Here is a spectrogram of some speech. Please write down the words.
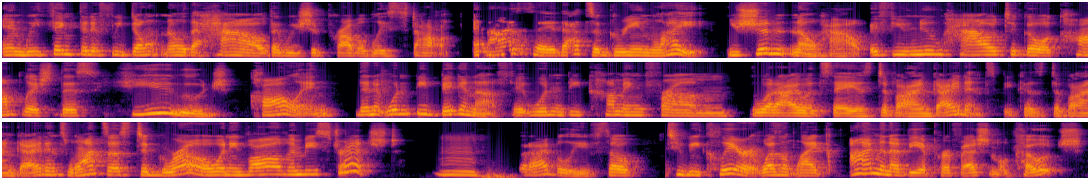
and we think that if we don't know the how that we should probably stop. And I say that's a green light. You shouldn't know how. If you knew how to go accomplish this huge calling, then it wouldn't be big enough. It wouldn't be coming from what I would say is divine guidance because divine guidance wants us to grow and evolve and be stretched. Mm. But I believe. So to be clear, it wasn't like I'm going to be a professional coach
